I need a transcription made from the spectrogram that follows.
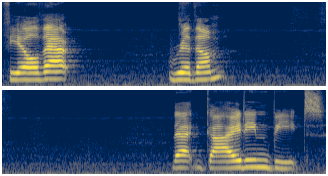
Feel that rhythm, that guiding beat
